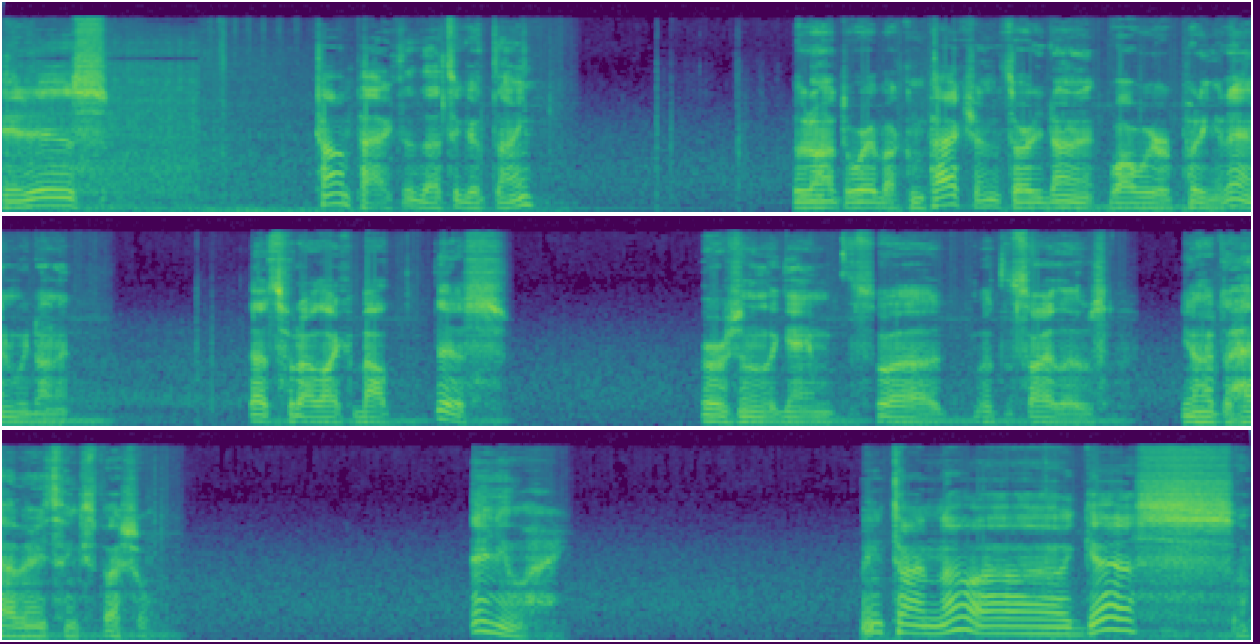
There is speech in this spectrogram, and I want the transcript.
It is compacted. That's a good thing. We don't have to worry about compaction. It's already done it while we were putting it in. We done it. That's what I like about this version of the game. Uh, with the silos, you don't have to have anything special. Anyway. Meantime, no, I guess I'm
